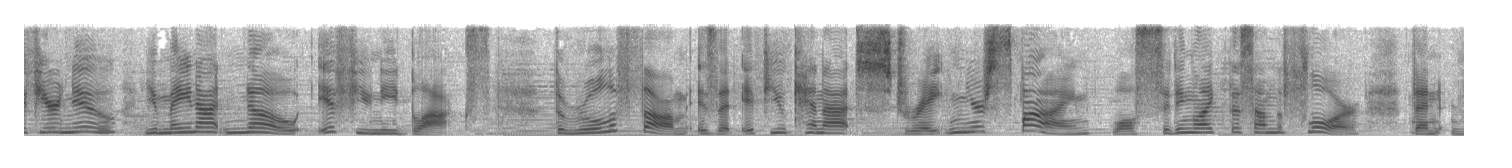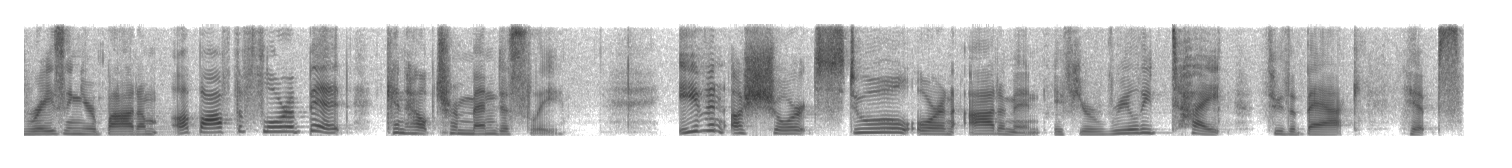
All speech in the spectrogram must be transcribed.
If you're new, you may not know if you need blocks. The rule of thumb is that if you cannot straighten your spine while sitting like this on the floor, then raising your bottom up off the floor a bit can help tremendously. Even a short stool or an ottoman if you're really tight through the back, hips,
